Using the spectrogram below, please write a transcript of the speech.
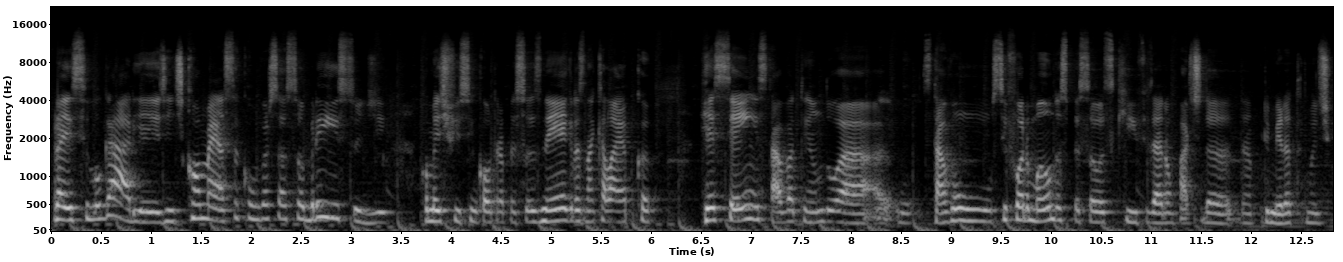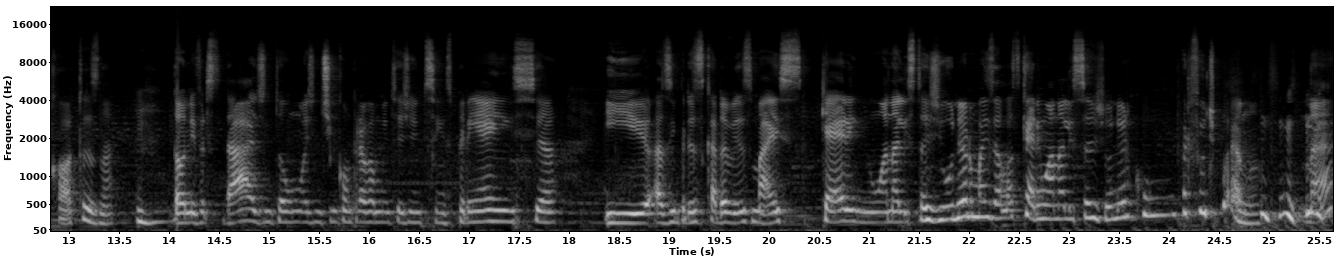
para esse lugar. E aí a gente começa a conversar sobre isso, de como é difícil encontrar pessoas negras. Naquela época, recém estava tendo a. estavam se formando as pessoas que fizeram parte da, da primeira turma de cotas, né? Uhum. Da universidade. Então a gente encontrava muita gente sem experiência. E as empresas cada vez mais querem um analista júnior, mas elas querem um analista júnior com um perfil de pleno, né?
